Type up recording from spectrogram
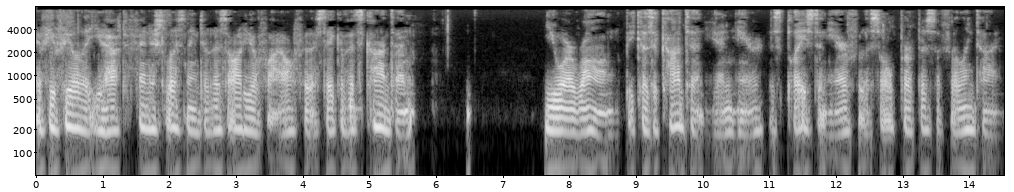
If you feel that you have to finish listening to this audio file for the sake of its content, you are wrong because the content in here is placed in here for the sole purpose of filling time.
